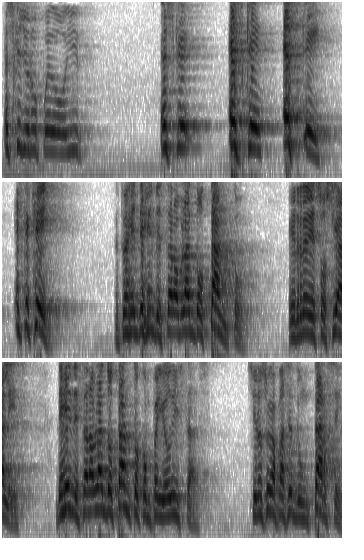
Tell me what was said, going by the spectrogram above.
Es que yo no puedo ir. Es que, es que, es que, es que qué. Entonces dejen de estar hablando tanto en redes sociales. Dejen de estar hablando tanto con periodistas. Si no son capaces de untarse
